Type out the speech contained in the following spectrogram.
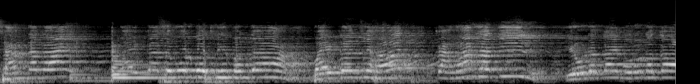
सांगता काय? बायका समोर बसली म्हणता बायकांचे हात कामार जातील. एवढं काय बोलू नका.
